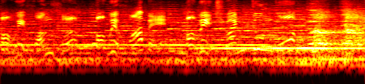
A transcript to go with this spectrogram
保卫黄河，保卫华北，保卫全中国。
